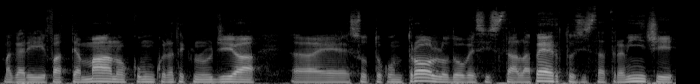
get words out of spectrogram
magari fatte a mano, comunque la tecnologia uh, è sotto controllo, dove si sta all'aperto, si sta tra amici,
